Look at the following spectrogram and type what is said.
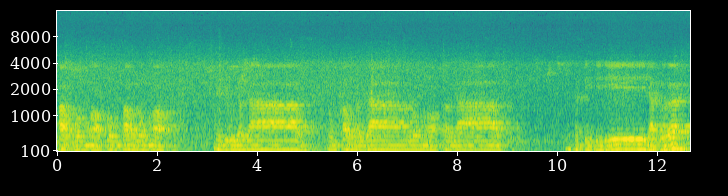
เข้าลมออกลมเข้าลมออก ให้ดูยาวๆ ลมเข้ายาวๆลมออกยาวๆสติดีๆอย่าเผลอ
